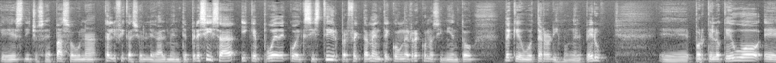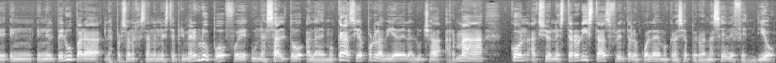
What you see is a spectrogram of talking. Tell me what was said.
que es, dicho sea de paso, una calificación legalmente precisa y que puede coexistir perfectamente con el reconocimiento de que hubo terrorismo en el Perú. Eh, porque lo que hubo eh, en, el Perú para las personas que están en este primer grupo fue un asalto a la democracia por la vía de la lucha armada con acciones terroristas, frente a lo cual la democracia peruana se defendió.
